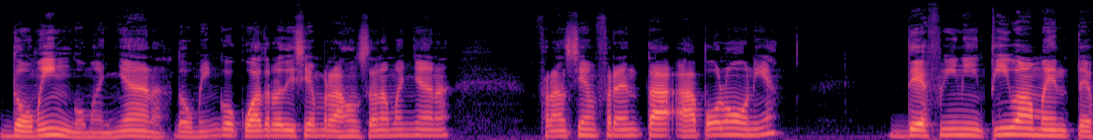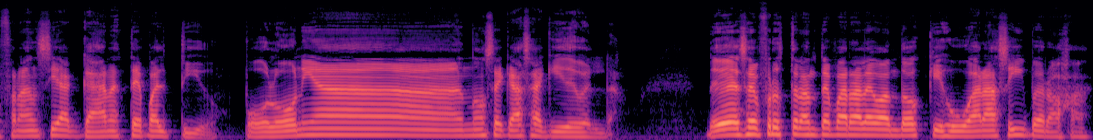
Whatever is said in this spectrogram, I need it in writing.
Domingo, mañana, domingo 4 de diciembre a las 11 de la mañana, Francia enfrenta a Polonia. Definitivamente Francia gana este partido. Polonia no se casa aquí de verdad. Debe ser frustrante para Lewandowski jugar así, pero ajá.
